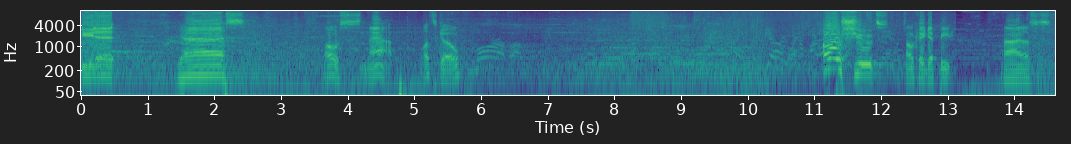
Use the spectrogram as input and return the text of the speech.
Eat it. Yes. Oh, snap. Let's go. Oh shoot! Okay, get beat. Alright, this is.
